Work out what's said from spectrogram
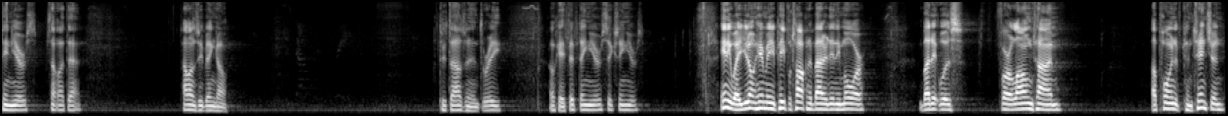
10 years, something like that. How long has he been gone? 2003. Okay, 15 years, 16 years. Anyway, you don't hear many people talking about it anymore, but it was for a long time a point of contention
